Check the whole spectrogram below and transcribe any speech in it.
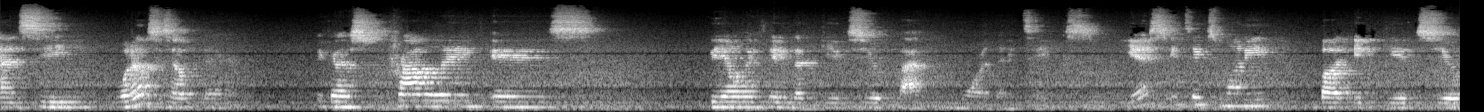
and see what else is out there? Because traveling is the only thing that gives you back more than it takes. Yes, it takes money, but it gives you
